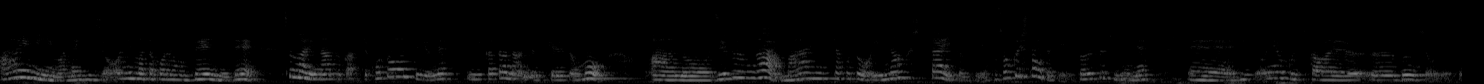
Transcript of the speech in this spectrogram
I mean はね非常にまたこれも便利でつまりなんとかってことっていうね言い方なんですけれどもあの自分が前に言ったことを言い直したい時補足したい時そういう時にね、えー非常によく使われる文章です。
